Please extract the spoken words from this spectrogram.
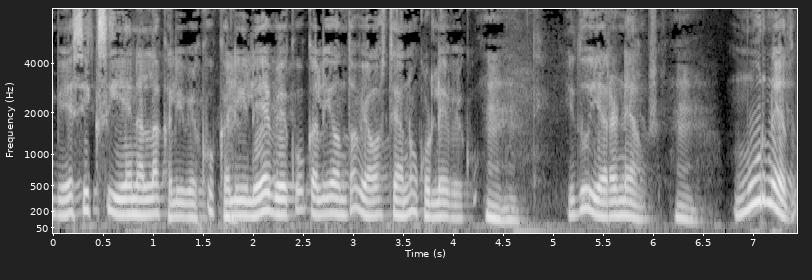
ಬೇಸಿಕ್ಸ್ ಏನೆಲ್ಲ ಕಲಿಬೇಕು ಕಲೀಲೇಬೇಕು ಕಲಿಯುವಂಥ ವ್ಯವಸ್ಥೆಯನ್ನು ಕೊಡಲೇಬೇಕು. ಇದು ಎರಡನೇ ಅಂಶ. ಮೂರನೇದು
